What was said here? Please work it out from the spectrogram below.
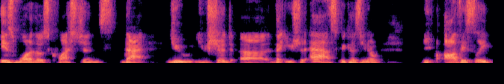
Is one of those questions that you you should uh, that you should ask because you know obviously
